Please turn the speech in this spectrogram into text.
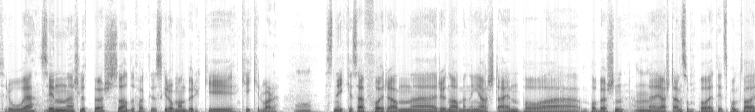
tror jeg, sin Mm. sluttbørs, så hadde faktisk Roman Burki, kicker var det, snike seg foran eh, Rune Almenning Jarstein på, eh, på børsen. Mm. Eh, Jarstein som på et tidspunkt var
